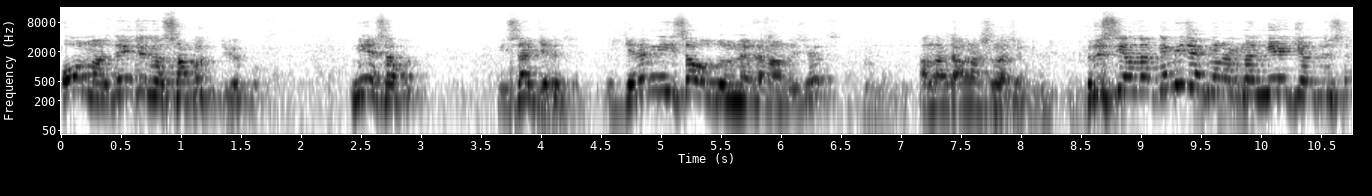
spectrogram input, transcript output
Olmaz deyince de sapık diyor bu. Niye sapık? İsa gelecek. E gelen İsa olduğunu nereden anlayacağız? Anla- Anlaşılacak. Hristiyanlar demeyecek mi ona "Lan niye geldin sen?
